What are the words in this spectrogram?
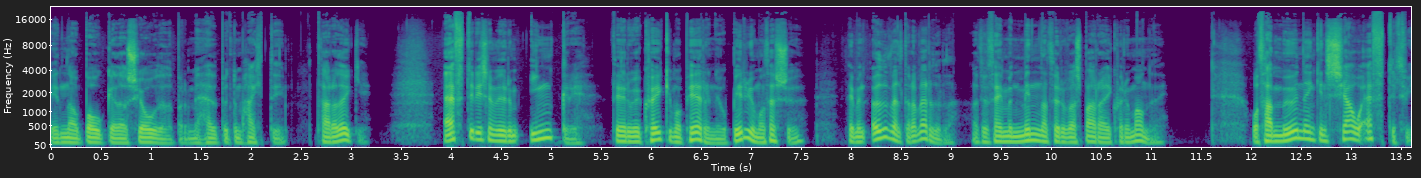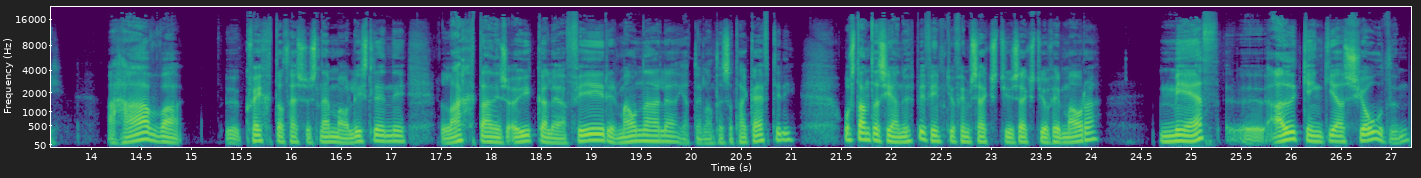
inn á bók eða sjóð eða bara með hefðbundum hætti þar að auki. Eftir því sem við erum yngri þegar við kveikjum á perunni og byrjum á þessu, þeim mun auðveldar að verður það, að þeim mun minna þurfum að spara í hverju mánuði. Og það mun enginn sjá eftir því að hafa kveikt á þessu snemma á lísliðinni, lagt aðeins augalega fyrir mánaðarlega, ég ætla langt þess að taka eftir því, og standa síðan uppi 55, 60, 65 ára með uh, aðgengi að sjóðum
